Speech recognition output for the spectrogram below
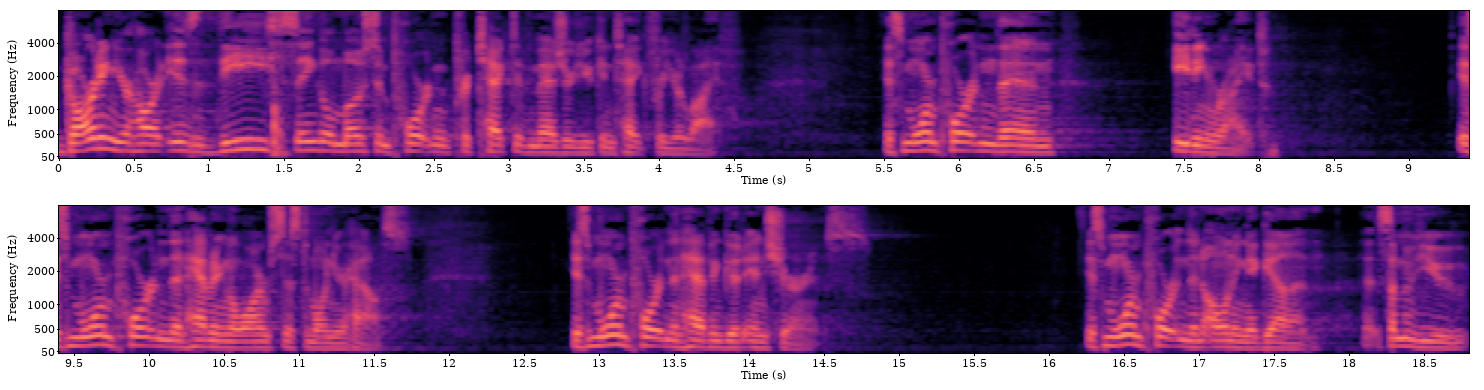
guarding your heart is the single most important protective measure you can take for your life. It's more important than eating right. It's more important than having an alarm system on your house. It's more important than having good insurance. It's more important than owning a gun. Some of you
